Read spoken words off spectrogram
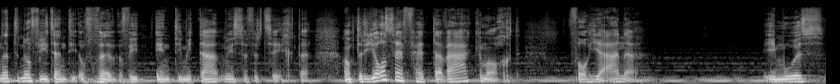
Nicht nur auf, auf Intimität müssen verzichten. Aber der Josef hat den Weg gemacht von hier hin. Ich muss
